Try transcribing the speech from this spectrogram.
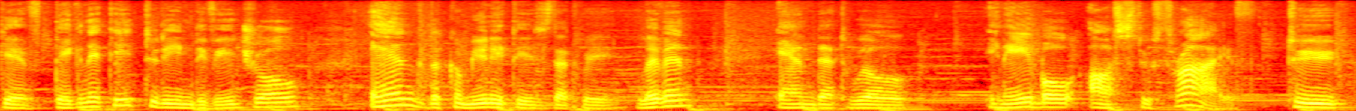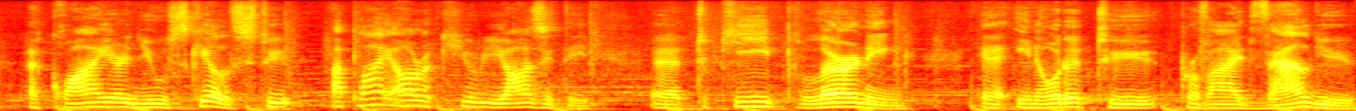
give dignity to the individual and the communities that we live in and that will enable us to thrive, to acquire new skills, to apply our curiosity, uh, to keep learning in order to provide value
